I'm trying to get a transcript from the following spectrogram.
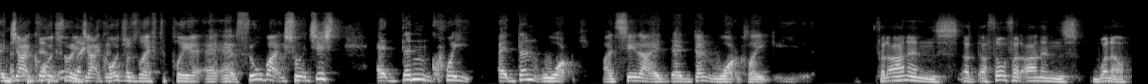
Uh, Jack Hodge, sorry, Jack Hodge was left to play at, at fullback. So it just it didn't quite it didn't work. I'd say that it, it didn't work. Like for Annan's, I, I, thought for Annan's winner,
